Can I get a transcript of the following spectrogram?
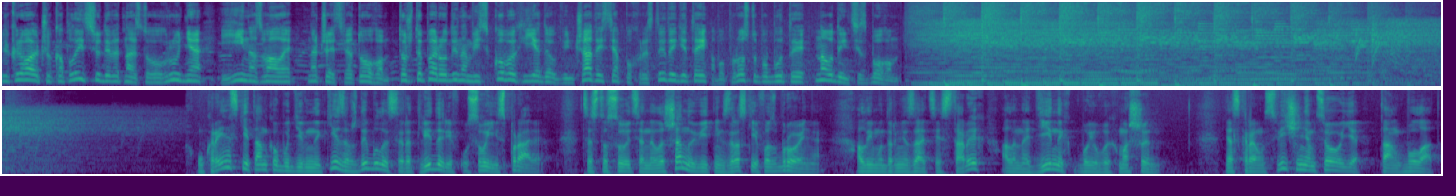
Відкриваючи каплицю 19 грудня, її назвали на честь святого. Тож тепер родинам військових є де обвінчатися, похрестити дітей або просто побути наодинці з Богом. Українські танкобудівники завжди були серед лідерів у своїй справі. Це стосується не лише новітніх зразків озброєння, але й модернізації старих, але надійних бойових машин. Яскравим свідченням цього є танк Булат,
